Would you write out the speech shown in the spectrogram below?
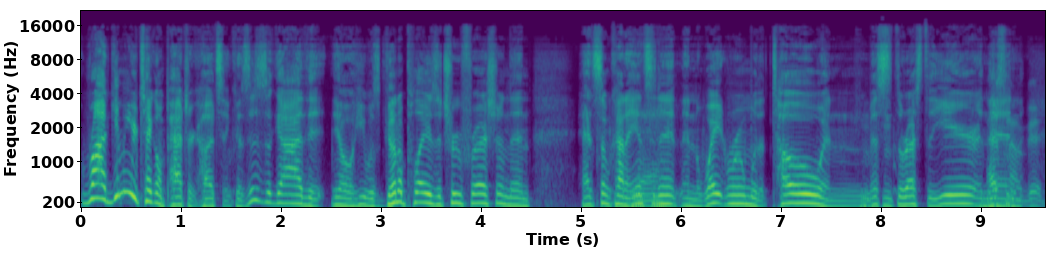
Rod, give me your take on Patrick Hudson because this is a guy that you know he was gonna play as a true freshman, then had some kind of Yeah. incident in the weight room with a toe and missed the rest of the year, and That's then good.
